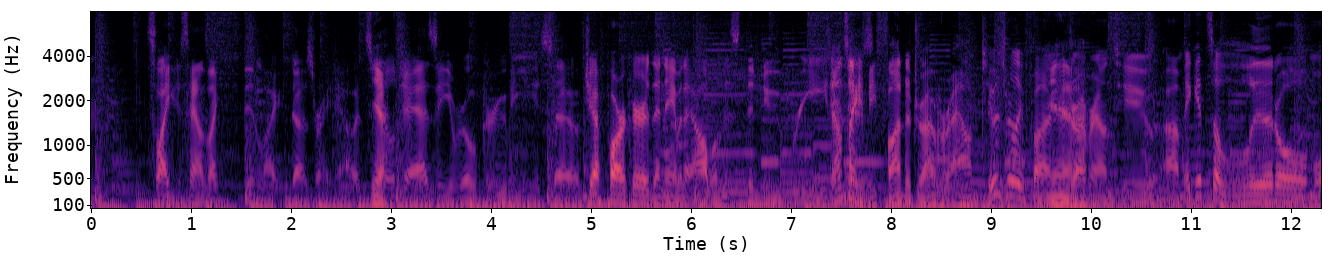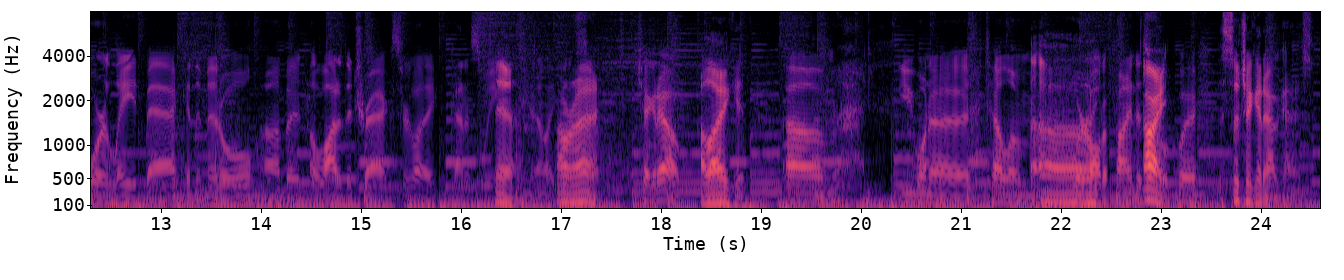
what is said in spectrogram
it's like it sounds like it like does right now. It's Yeah. real jazzy, real groovy. So Jeff Parker, the name of the album is The New Breed. Sounds like it'd be fun to drive around. it was really fun Yeah. to drive around to. Um, it gets a little more laid back in the middle, uh, but a lot of the tracks are like kind of sweet. Yeah. You know, like All right. So check it out. I like it. Um, you want to tell them Uh, where all to find us all real quick? So check it out, guys.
